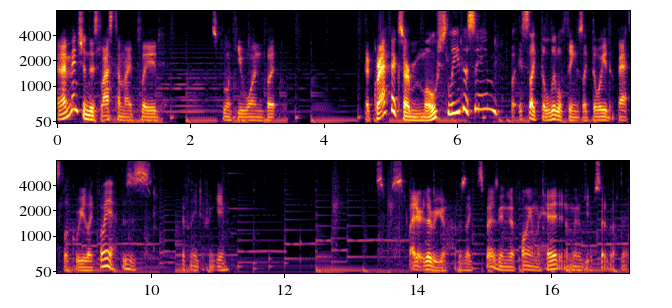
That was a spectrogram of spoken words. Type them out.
and I mentioned this last time I played Spelunky 1, but the graphics are mostly the same, but it's like the little things, like the way the bats look, where you're like, oh yeah, this is definitely a different game. Spider, there we go. I was like, the spider's gonna end up falling on my head, and I'm gonna be upset about that.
